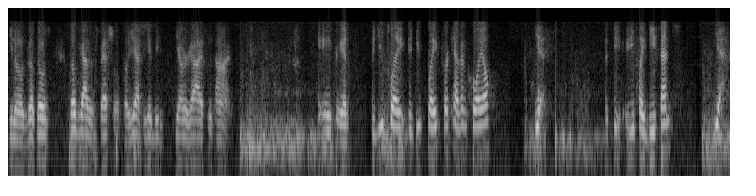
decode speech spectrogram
You know, those those guys are special, so you have to give these younger guys some time. Adrian, did you play? Did you play for Kevin Coyle? Yes. Did you, you play defense? Yeah.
